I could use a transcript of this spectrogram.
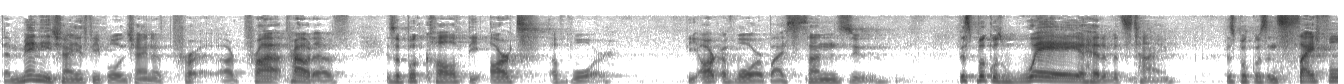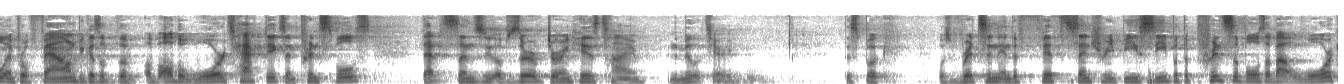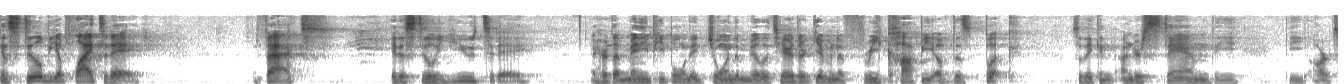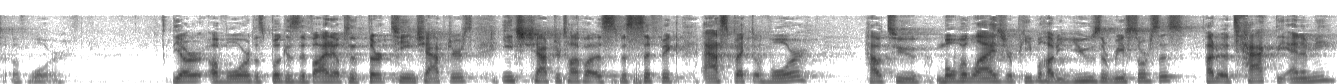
that many Chinese people in China pr- are pr- proud of is a book called The Art of War. The Art of War by Sun Tzu. This book was way ahead of its time. This book was insightful and profound because of, the, of all the war tactics and principles that Sun Tzu observed during his time in the military. This book was written in the 5th century BC, but the principles about war can still be applied today. In fact, it is still used today. I heard that many people, when they join the military, they're given a free copy of this book so they can understand the, the art of war. The Art of War, this book is divided up into 13 chapters. Each chapter talks about a specific aspect of war how to mobilize your people, how to use the resources, how to attack the enemy.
